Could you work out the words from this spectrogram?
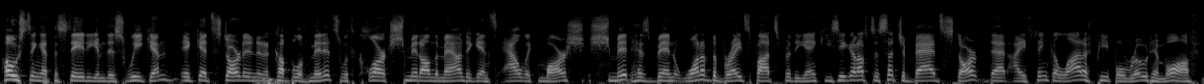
hosting at the stadium this weekend. It gets started in a couple of minutes with Clarke Schmidt on the mound against Alec Marsh. Schmidt has been one of the bright spots for the Yankees. He got off to such a bad start that I think a lot of people wrote him off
